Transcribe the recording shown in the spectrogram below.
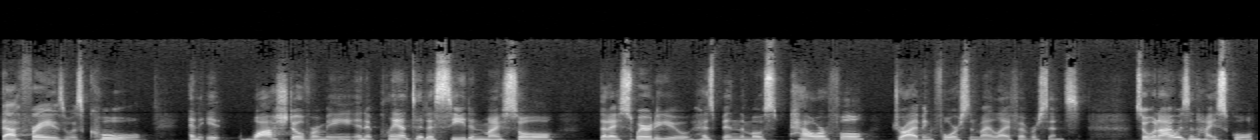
that phrase was cool. And it washed over me and it planted a seed in my soul that I swear to you has been the most powerful driving force in my life ever since. So when I was in high school,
